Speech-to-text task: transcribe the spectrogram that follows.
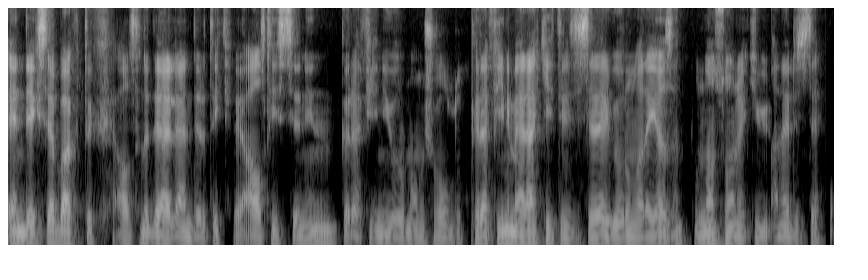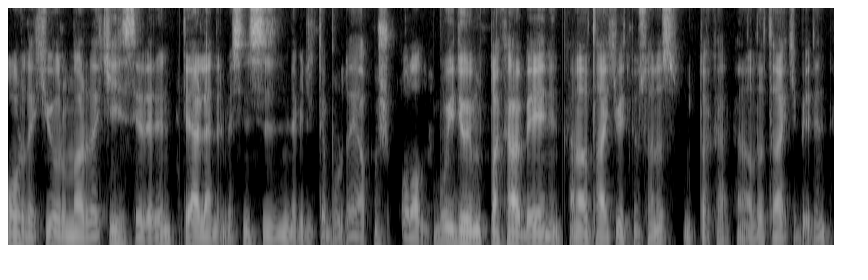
endekse baktık, altını değerlendirdik ve 6 hissenin grafiğini yorumlamış olduk. Grafiğini merak ettiğiniz hisseleri yorumlara yazın. Bundan sonraki analizde oradaki yorumlardaki hisselerin değerlendirmesini sizinle birlikte burada yapmış olalım. Bu videoyu mutlaka beğenin. Kanalı takip etmiyorsanız mutlaka kanalda takip edin.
